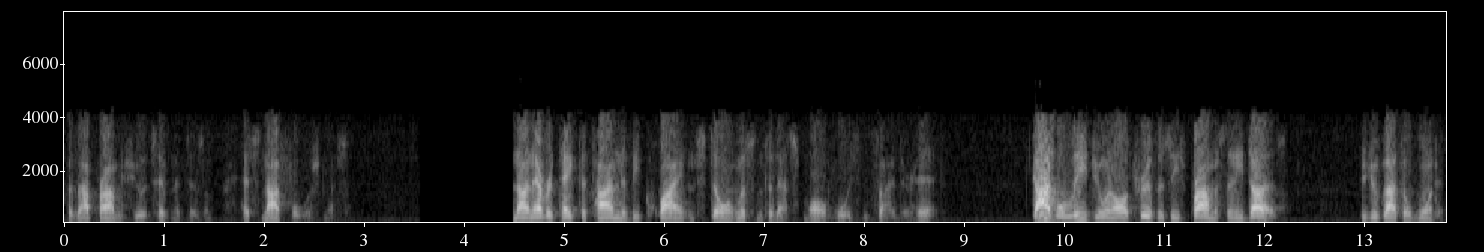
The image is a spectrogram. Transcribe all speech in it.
Because I promise you it's hypnotism. It's not foolishness. Not ever take the time to be quiet and still and listen to that small voice inside their head. God will lead you in all truth as He's promised, and He does. But you've got to want it.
